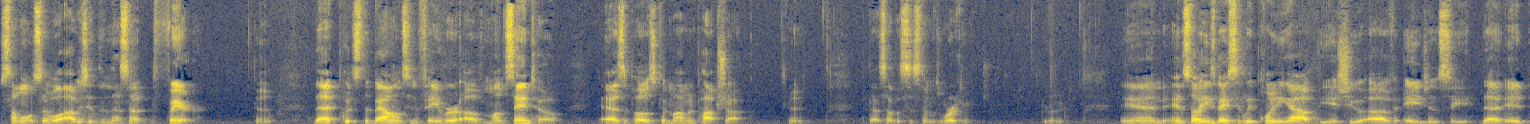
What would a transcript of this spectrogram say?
someone will say, well, obviously, then that's not fair. Okay? That puts the balance in favor of Monsanto as opposed to mom and pop shop. Okay? That's how the system is working. Right? And, and so he's basically pointing out the issue of agency, that it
